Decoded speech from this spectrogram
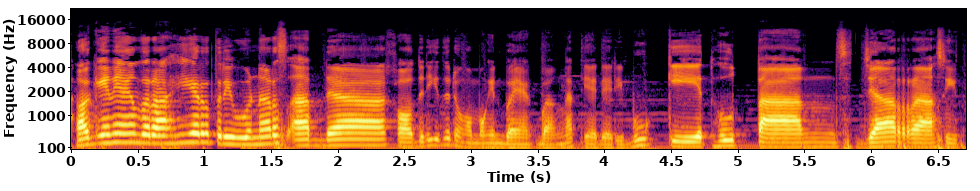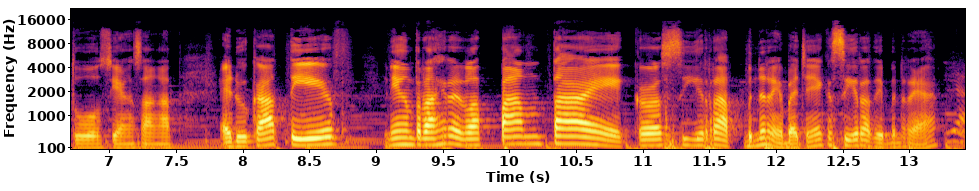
Oke, ini yang terakhir Tribuners ada kalau tadi kita udah ngomongin banyak banget ya dari bukit, hutan, sejarah, situs yang sangat edukatif. Ini yang terakhir adalah pantai Kesirat. Bener ya bacanya Kesirat ya bener ya? Iya,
